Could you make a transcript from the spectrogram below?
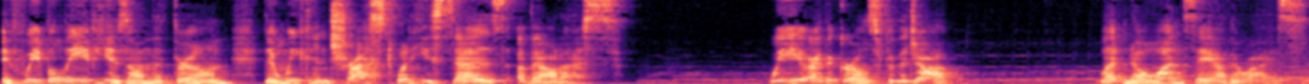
If we believe He is on the throne, then we can trust what He says about us. We are the girls for the job. Let no one say otherwise,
